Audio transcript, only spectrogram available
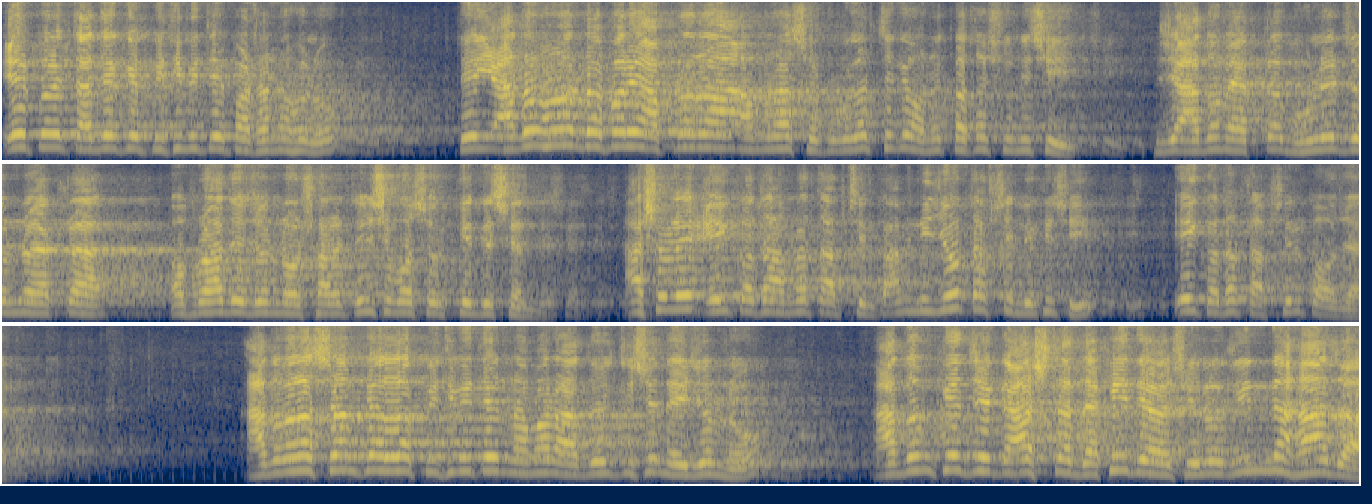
এরপরে তাদেরকে পৃথিবীতে পাঠানো হলো। তো এই আদম হওয়ার ব্যাপারে আপনারা, আমরা ছোটবেলার থেকে অনেক কথা শুনেছি যে আদম একটা ভুলের জন্য, একটা অপরাধের জন্য সাড়ে তিনশো বছর কেঁদেছেন। আসলে এই কথা আমরা তাপসির আমি নিজেও তাপসির লিখেছি। এই কথা তাপসির পাওয়া যায় না। আদম আলাহামকে আল্লাহ পৃথিবীতে নামার আদেশ দিয়েছেন এই জন্য আদমকে যে গাছটা দেখিয়ে দেওয়া ছিল জিন্না হাজা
